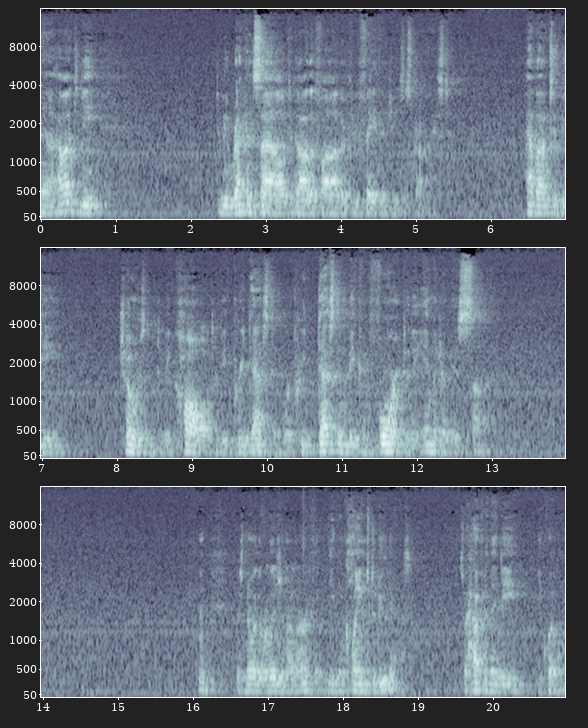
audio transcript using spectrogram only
Now, how about to be to be reconciled to God the Father through faith in Jesus Christ? How about to be chosen, to be called, to be predestined? We're predestined to be conformed to the image of His Son. There's no other religion on earth that even claims to do that. So how can they be equivalent?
